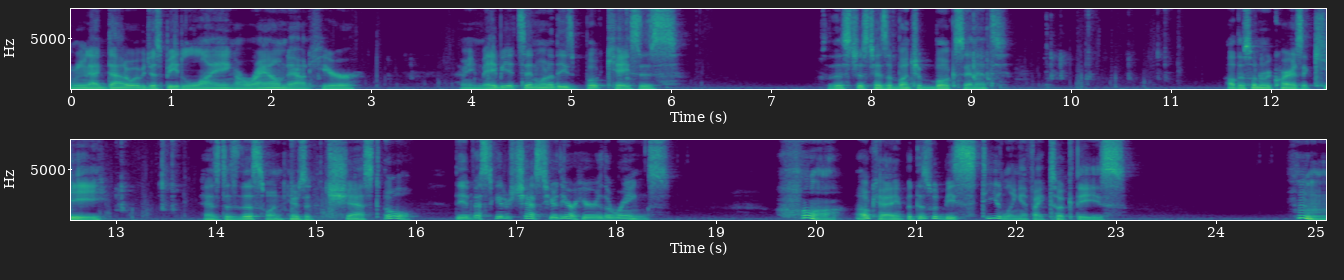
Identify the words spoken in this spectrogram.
I mean, I doubt it would just be lying around out here. I mean, maybe it's in one of these bookcases. So this just has a bunch of books in it. Oh, this one requires a key. As does this one. Here's a chest. Oh, the investigator's chest. Here they are. Here are the rings. Huh. Okay, but this would be stealing if I took these. Hmm.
